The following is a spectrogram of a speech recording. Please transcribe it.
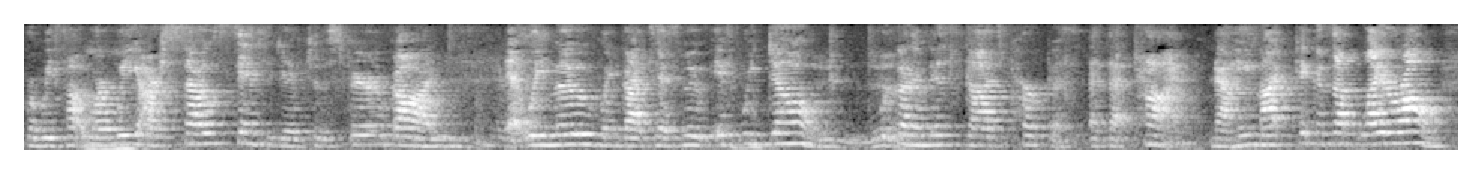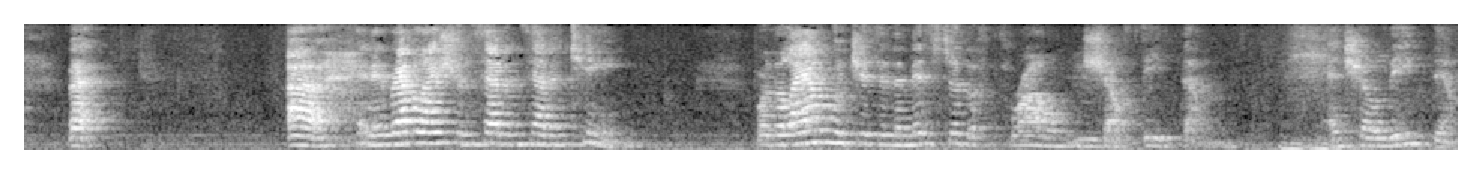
where we fi- where mm-hmm. we are so sensitive to the Spirit of God mm-hmm. that we move when God says move. If we mm-hmm. don't, we're going to miss God's purpose at that time. Now, He might pick us up later on, but uh, and in Revelation 7 17, for the Lamb which is in the midst of the throne shall feed them and shall lead them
